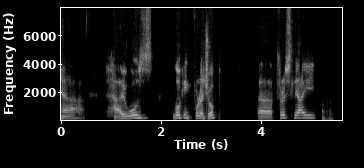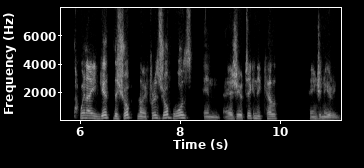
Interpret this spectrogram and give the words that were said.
Uh, I was looking for a job. Uh, firstly, I when I get the job, my first job was in geotechnical engineering.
